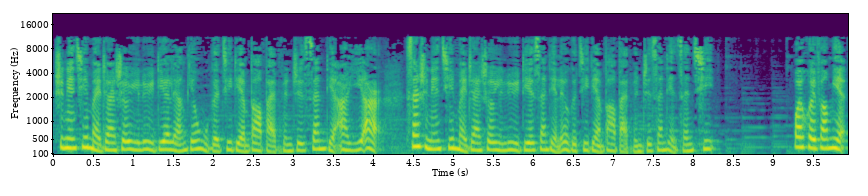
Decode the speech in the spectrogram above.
十年期美债收益率跌两点五个基点，报百分之三点二一二；三十年期美债收益率跌三点六个基点，报百分之三点三七。外汇方面，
